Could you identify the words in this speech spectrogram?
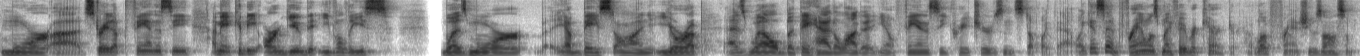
more uh, straight up fantasy. I mean, it could be argued that Ivalice was more you know, based on Europe as well, but they had a lot of you know fantasy creatures and stuff like that. Like I said, Fran was my favorite character. I love Fran; she was awesome.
